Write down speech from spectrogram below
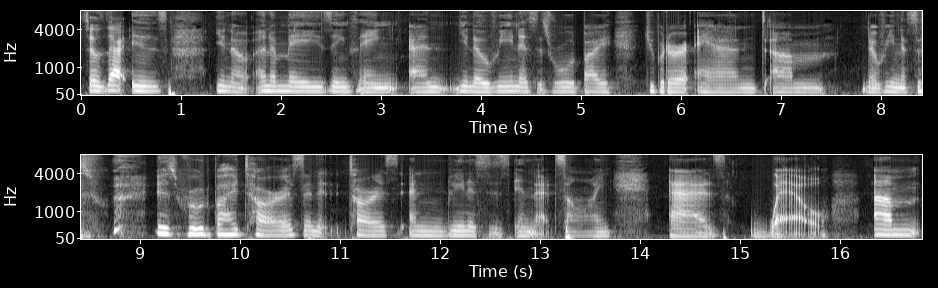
So that is, you know, an amazing thing. And, you know, Venus is ruled by Jupiter and, um, no, Venus is is ruled by Taurus, and it, Taurus and Venus is in that sign as well. Um,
